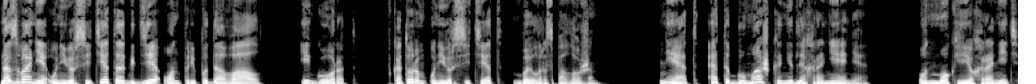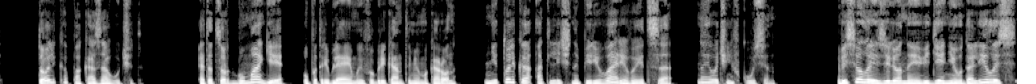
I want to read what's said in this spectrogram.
название университета, где он преподавал, и город, в котором университет был расположен. Нет, эта бумажка не для хранения. Он мог ее хранить только пока заучит. Этот сорт бумаги, употребляемый фабрикантами макарон, не только отлично переваривается, но и очень вкусен. Веселое зеленое видение удалилось,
